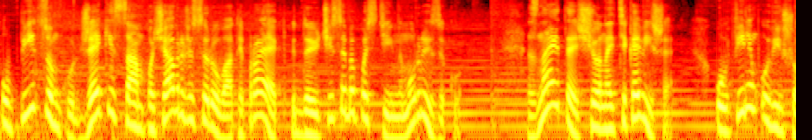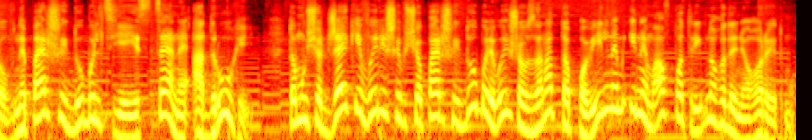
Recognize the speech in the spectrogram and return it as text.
У підсумку Джекі сам почав режисерувати проект, піддаючи себе постійному ризику. Знаєте, що найцікавіше? У фільм увійшов не перший дубль цієї сцени, а другий, тому що Джекі вирішив, що перший дубль вийшов занадто повільним і не мав потрібного для нього ритму.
